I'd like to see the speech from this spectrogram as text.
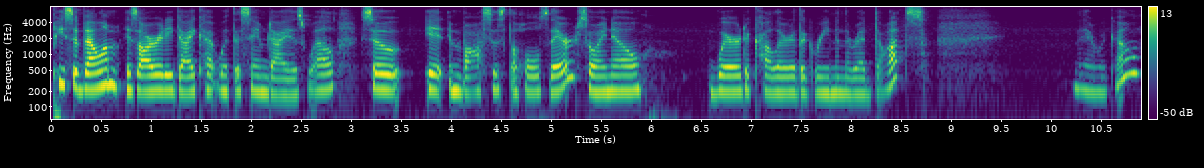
piece of vellum is already die cut with the same die as well. So it embosses the holes there so I know where to color the green and the red dots. There we go.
